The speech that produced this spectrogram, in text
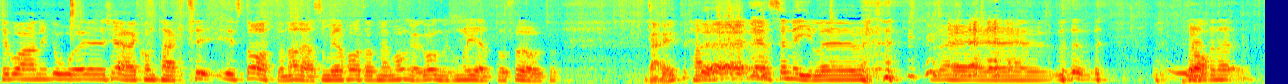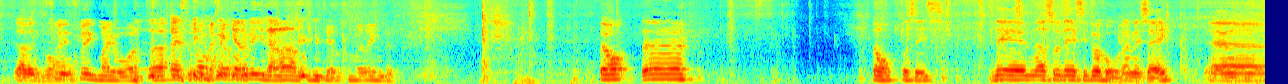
till vår goda kära kontakt i staterna där som vi har pratat med många gånger som har hjälpt oss förut. Nej. Han, den senile... eh, Ja. den Jag vet inte vad. fly, flygmajoren. Nej, Som de skickade vidare allting till som vi ringde. Ja, eh, ja precis. Det är, alltså, det är situationen i sig. Eh,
